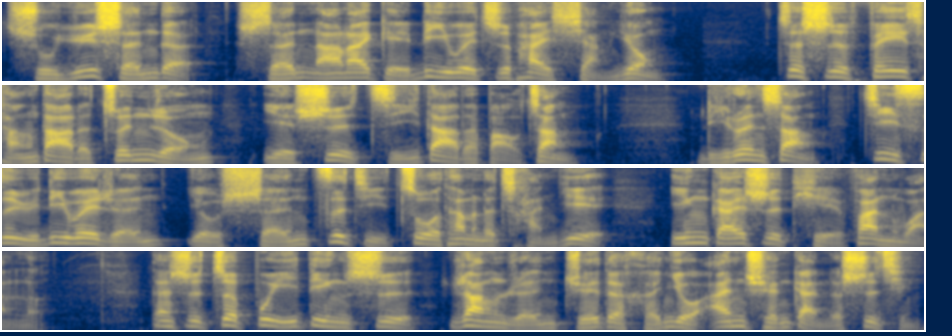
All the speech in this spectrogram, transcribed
属于神的，神拿来给利未支派享用。这是非常大的尊荣，也是极大的保障。理论上，祭司与立位人有神自己做他们的产业，应该是铁饭碗了。但是这不一定是让人觉得很有安全感的事情。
